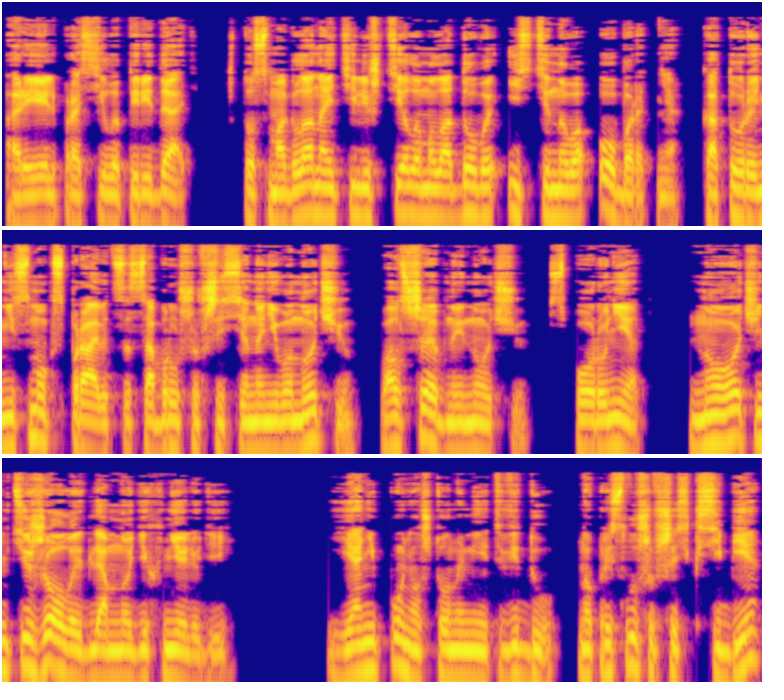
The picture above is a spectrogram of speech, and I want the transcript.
Ариэль просила передать, что смогла найти лишь тело молодого истинного оборотня, который не смог справиться с обрушившейся на него ночью, волшебной ночью, спору нет, но очень тяжелой для многих нелюдей. Я не понял, что он имеет в виду, но прислушавшись к себе,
